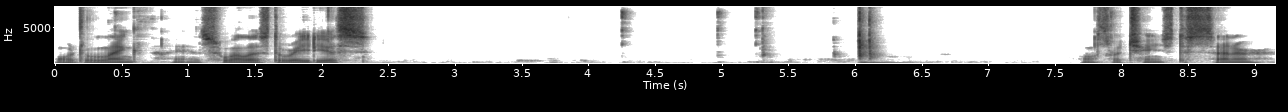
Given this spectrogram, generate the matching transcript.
or the length as well as the radius. Also change the center.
